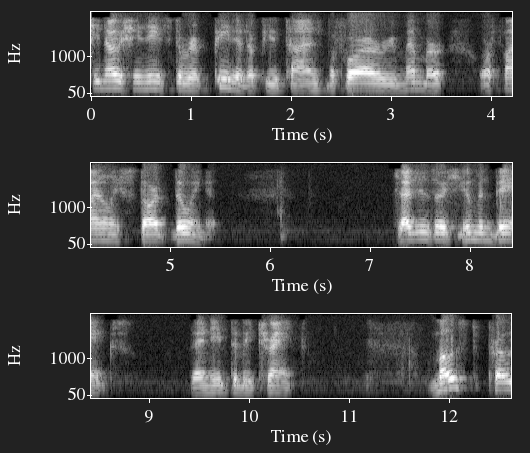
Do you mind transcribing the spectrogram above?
she knows she needs to repeat it a few times before I remember or finally start doing it. Judges are human beings. They need to be trained. Most pro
